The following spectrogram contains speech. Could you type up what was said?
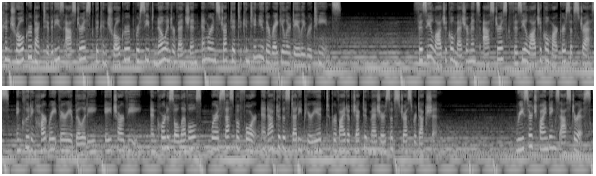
Control group activities asterisk The control group received no intervention and were instructed to continue their regular daily routines. Physiological measurements asterisk Physiological markers of stress, including heart rate variability, HRV, and cortisol levels, were assessed before and after the study period to provide objective measures of stress reduction. Research findings asterisk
